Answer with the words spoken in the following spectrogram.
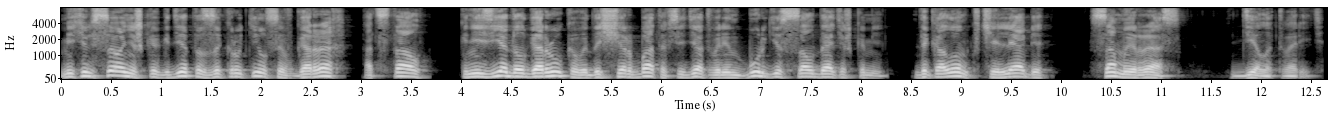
Михельсонишка где-то закрутился в горах, отстал. Князья Долгоруковы да Щербатов сидят в Оренбурге с солдатишками, да Колонг в Челябе. Самый раз дело творить.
